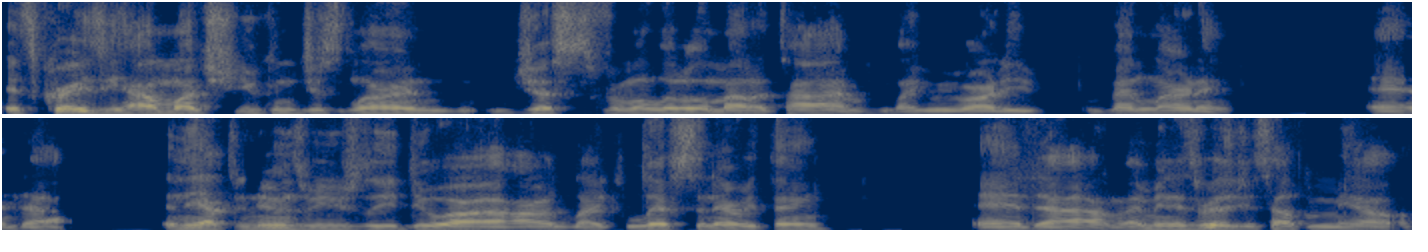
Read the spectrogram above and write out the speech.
it's crazy how much you can just learn just from a little amount of time like we've already been learning. And uh, in the afternoons we usually do our, our like lifts and everything and um, i mean it's really just helping me out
